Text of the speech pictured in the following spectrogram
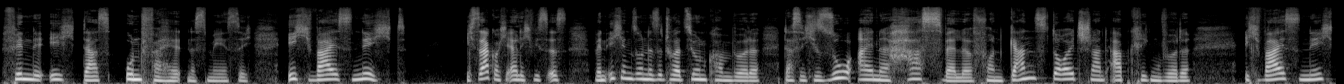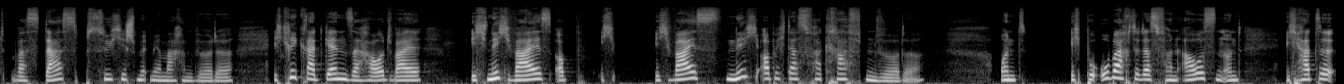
finde ich das unverhältnismäßig. Ich weiß nicht, ich sage euch ehrlich, wie es ist, wenn ich in so eine Situation kommen würde, dass ich so eine Hasswelle von ganz Deutschland abkriegen würde, ich weiß nicht, was das psychisch mit mir machen würde. Ich kriege gerade Gänsehaut, weil ich nicht weiß, ob ich, ich weiß nicht, ob ich das verkraften würde. Und ich beobachte das von außen und ich hatte,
